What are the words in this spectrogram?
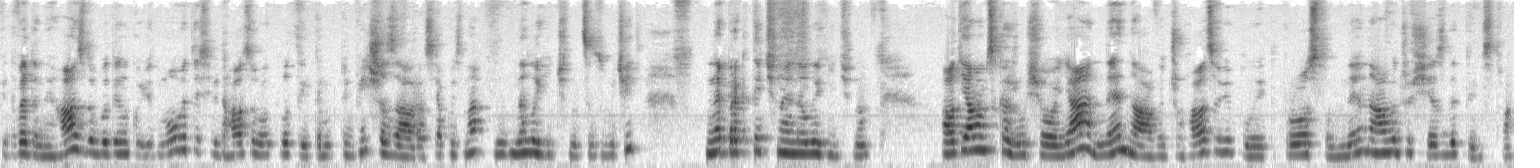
підведений газ до будинку, відмовитись від газової плити. Тим більше зараз. Якось нелогічно це звучить, непрактично і нелогічно. А от я вам скажу, що я ненавиджу газові плити, просто ненавиджу ще з дитинства.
